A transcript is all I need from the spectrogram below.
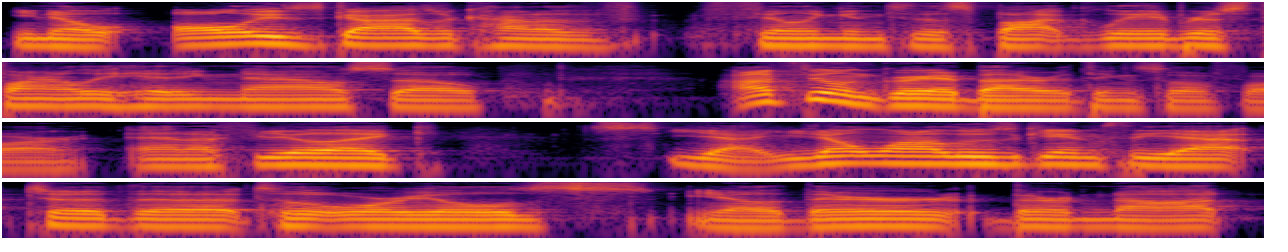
You know, all these guys are kind of filling into the spot. Gleyber is finally hitting now, so I'm feeling great about everything so far. And I feel like yeah, you don't want to lose a game to the to the to the Orioles. You know, they're they're not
